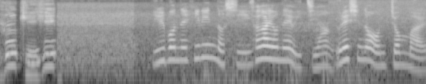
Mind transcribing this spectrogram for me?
夫기희 일본의 히린도시 사가요에 위치한 우레시노 온천마을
